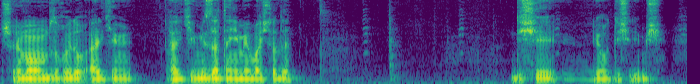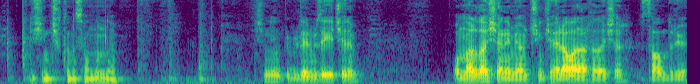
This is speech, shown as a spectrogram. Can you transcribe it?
Şöyle mamamızı koyduk. Erkeğim, erkeğimiz zaten yemeye başladı. Dişi yok dişi değilmiş. Dişinin çıktığını sandım da. Şimdi biberlerimize geçelim. Onları da aşağı inemiyorum çünkü hera var arkadaşlar. Saldırıyor.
